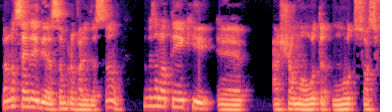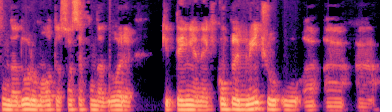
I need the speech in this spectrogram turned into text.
Para ela sair da ideação para validação, talvez ela tenha que é, achar uma outra, um outro sócio fundador, uma outra sócia fundadora que tenha, né, que complemente o, o a, a, a,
